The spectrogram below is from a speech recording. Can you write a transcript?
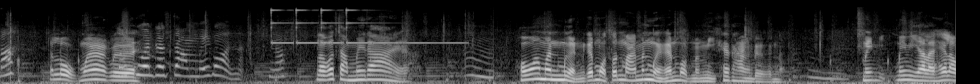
เนอะตลกมากเลย เราควรจะจำไว้ก่อนอะเนาะเราก็จำไม่ได้อะอืมเพ ราะว่ามันเหมือนกันหมดต้นไม้มันเหมือนกันหมดมันมีแค่ทางเดินอะอืมไม่มีไม่มีอะไรให้เรา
